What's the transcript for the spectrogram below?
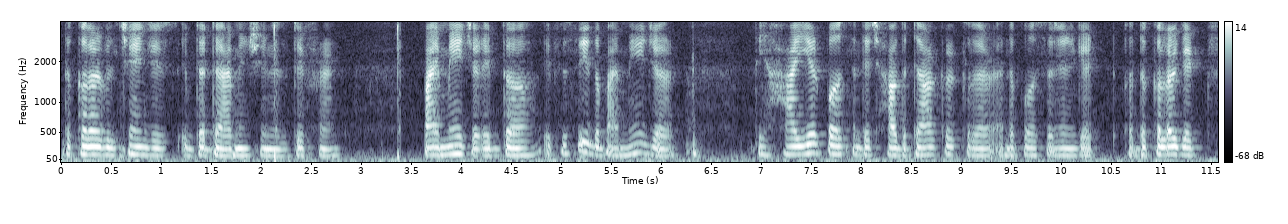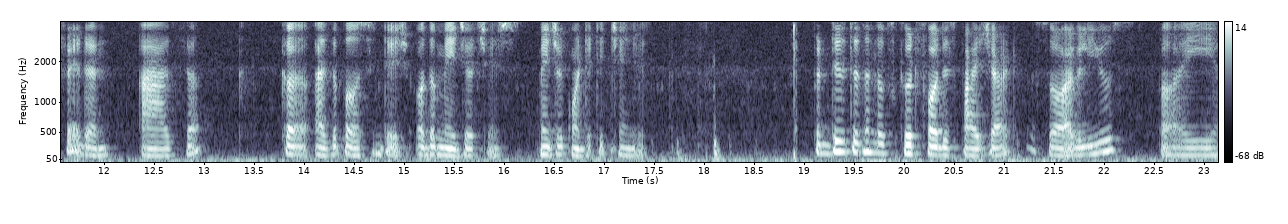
the color will changes if the dimension is different by measure if the if you see the by measure the higher percentage have the darker color and the percentage get uh, the color get faded as the as the percentage or the measure change measure quantity changes. But this doesn't look good for this pie chart so I will use by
